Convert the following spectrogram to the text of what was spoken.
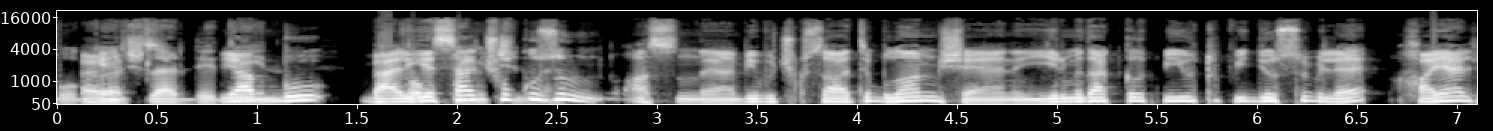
bu evet. gençler dediğin. Ya bu belgesel çok içinde. uzun aslında yani bir buçuk saati bulan bir şey yani 20 dakikalık bir YouTube videosu bile hayal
